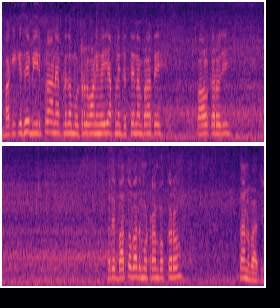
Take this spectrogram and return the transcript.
ਬਾਕੀ ਕਿਸੇ ਵੀਰ ਭਰਾ ਨੇ ਆਪਣੇ ਤੋਂ ਮੋਟਰ ਲਵਾਉਣੀ ਹੋਈ, ਆਪਣੇ ਦਿੱਤੇ ਨੰਬਰਾਂ ਤੇ ਕਾਲ ਕਰੋ ਜੀ। ਅਤੇ ਵੱਧ ਤੋਂ ਵੱਧ ਮੋਟਰਾਂ ਬੁੱਕ ਕਰੋ। ਧੰਨਵਾਦ ਜੀ।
